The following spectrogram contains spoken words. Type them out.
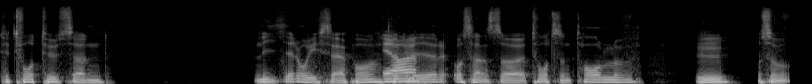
till 2009 då gissar jag på att Ja. det blir. Och sen så 2012 Mm. och så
